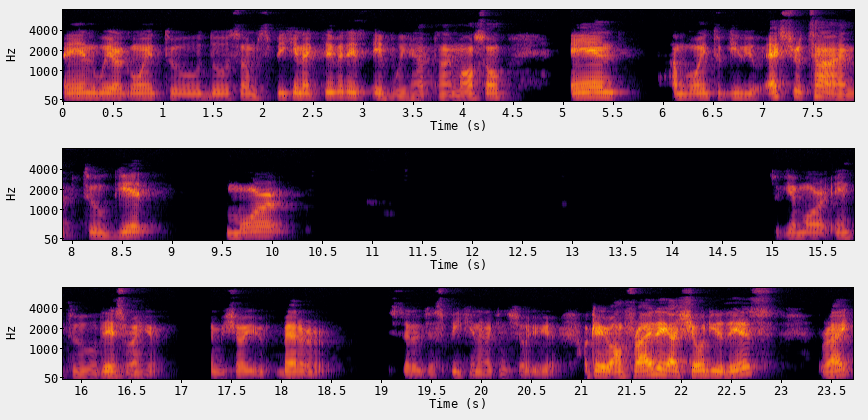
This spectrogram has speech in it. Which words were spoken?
And we are going to do some speaking activities if we have time also. And I'm going to give you extra time to get more to get more into this right here. Let me show you better. Instead of just speaking, I can show you here. Okay, on Friday I showed you this, right?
